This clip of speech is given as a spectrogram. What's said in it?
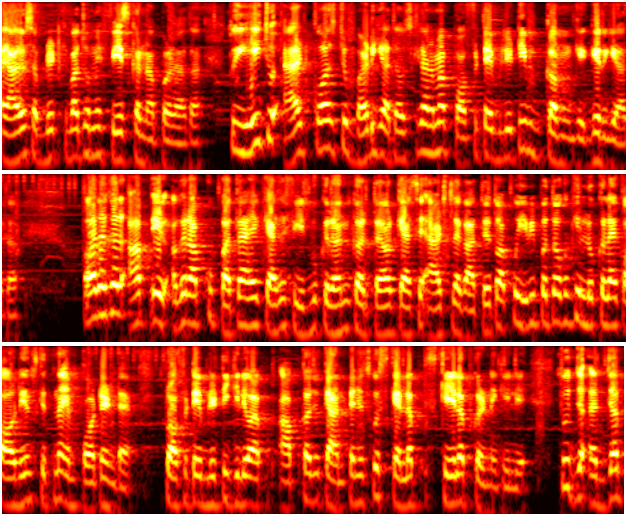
आई अपडेट के बाद जो हमें फेस करना पड़ रहा था। तो यही जो एड कॉस्ट जो बढ़ गया था, उसके कारण हमारा प्रॉफिटेबिलिटी भी कम गिर गया था। और अगर आप अगर आपको पता है कैसे फेसबुक रन करता है और कैसे एड्स लगाते हैं तो आपको ये भी पता होगा कि लुक लाइक ऑडियंस कितना इंपॉर्टेंट है प्रॉफिटेबिलिटी के लिए और आप, आपका जो कैंपेन है उसको स्केल अप स्केल अप करने के लिए। तो जब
